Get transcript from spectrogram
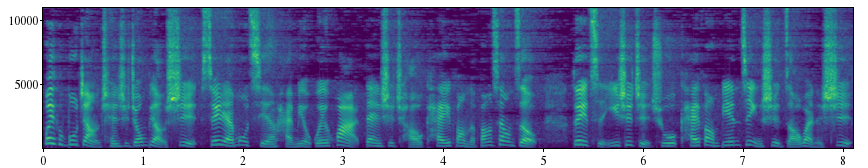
卫福部长陈时中表示，虽然目前还没有规划，但是朝开放的方向走。对此，医师指出，开放边境是早晚的事，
